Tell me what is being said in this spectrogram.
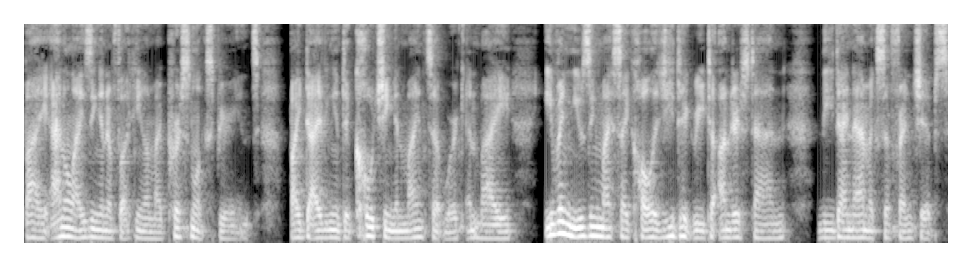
by analyzing and reflecting on my personal experience, by diving into coaching and mindset work, and by even using my psychology degree to understand the dynamics of friendships.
